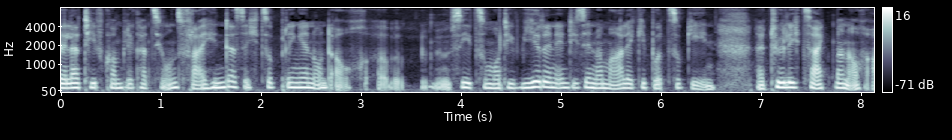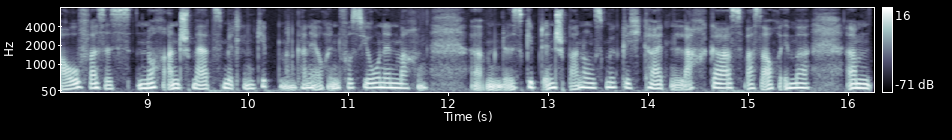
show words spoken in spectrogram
relativ komplikationsfrei hinter sich zu bringen und auch äh, sie zu motivieren, in diese normale Geburt zu gehen. Natürlich zeigt man auch auf, was es noch an Schmerzmitteln gibt. Man kann ja auch Infusionen machen. Ähm, es gibt Entspannungsmöglichkeiten, Lachgas, was auch immer. Ähm,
